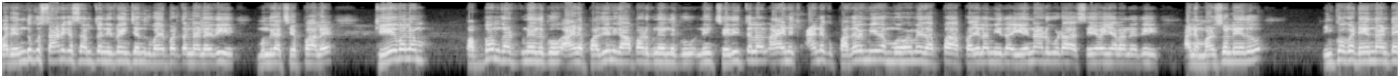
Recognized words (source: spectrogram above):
మరి ఎందుకు స్థానిక సంస్థలు నిర్వహించేందుకు భయపడుతుంది అనేది ముందుగా చెప్పాలి. కేవలం పబ్బం గడుపుకునేందుకు ఆయన పదవిని కాపాడుకునేందుకు నేను చరిత్ర ఆయన ఆయనకు పదవి మీద మొహమే తప్ప ప్రజల మీద ఏనాడు కూడా సేవ చేయాలనేది ఆయన మనసు లేదు. ఇంకొకటి ఏంటంటే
